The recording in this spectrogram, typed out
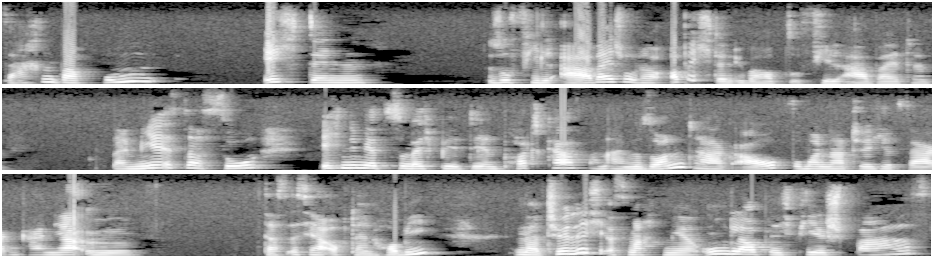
Sachen, warum ich denn so viel arbeite oder ob ich denn überhaupt so viel arbeite. Bei mir ist das so, ich nehme jetzt zum Beispiel den Podcast an einem Sonntag auf, wo man natürlich jetzt sagen kann, ja, äh, das ist ja auch dein Hobby. Natürlich, es macht mir unglaublich viel Spaß,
